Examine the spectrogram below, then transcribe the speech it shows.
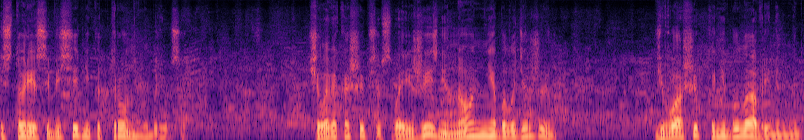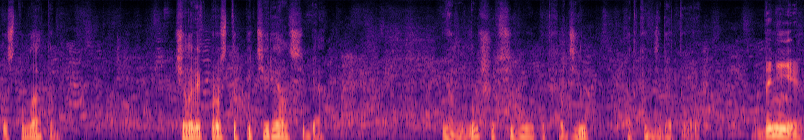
История собеседника тронула Брюса. Человек ошибся в своей жизни, но он не был одержим. Его ошибка не была временным постулатом. Человек просто потерял себя, и он лучше всего подходил под кандидатуру. Даниэль,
